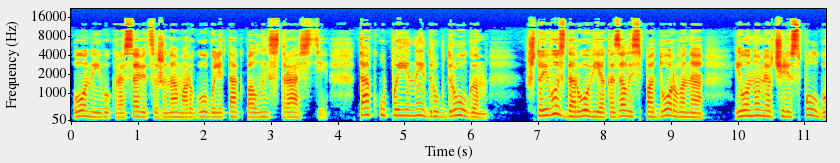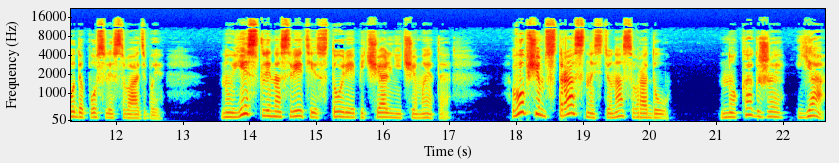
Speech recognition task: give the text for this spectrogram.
Он и его красавица-жена Марго были так полны страсти, так упоены друг другом, что его здоровье оказалось подорвано, и он умер через полгода после свадьбы. Ну, есть ли на свете история печальнее, чем это? В общем, страстность у нас в роду. Но как же я?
